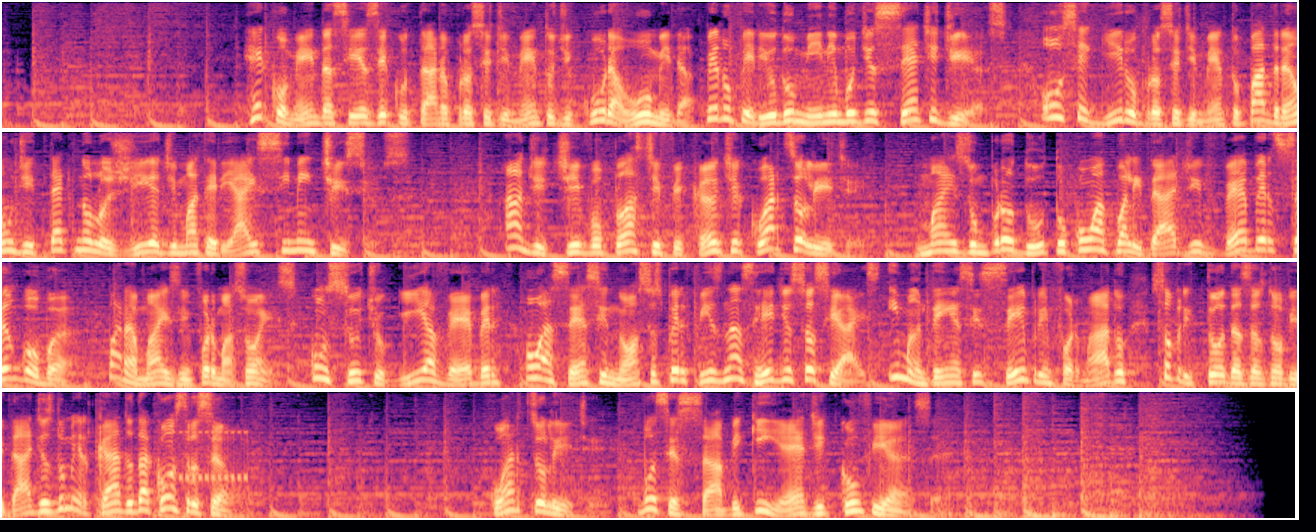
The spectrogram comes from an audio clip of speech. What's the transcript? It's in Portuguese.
Recomenda-se executar o procedimento de cura úmida pelo período mínimo de 7 dias, ou seguir o procedimento padrão de tecnologia de materiais cimentícios. Aditivo plastificante quartzolite. Mais um produto com a qualidade Weber Sangoban. Para mais informações, consulte o Guia Weber ou acesse nossos perfis nas redes sociais e mantenha-se sempre informado sobre todas as novidades do mercado da construção. Quartzolite você sabe que é de confiança.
